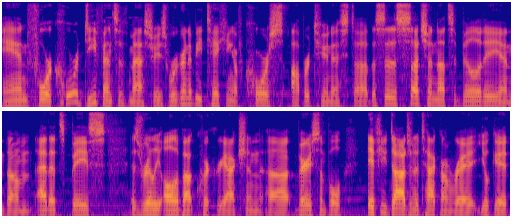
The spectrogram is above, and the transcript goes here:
And for core defensive masteries, we're going to be taking, of course, Opportunist. Uh, this is such a nuts ability, and um, at its base is really all about quick reaction. Uh, very simple. If you dodge an attack on Ray, you'll get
